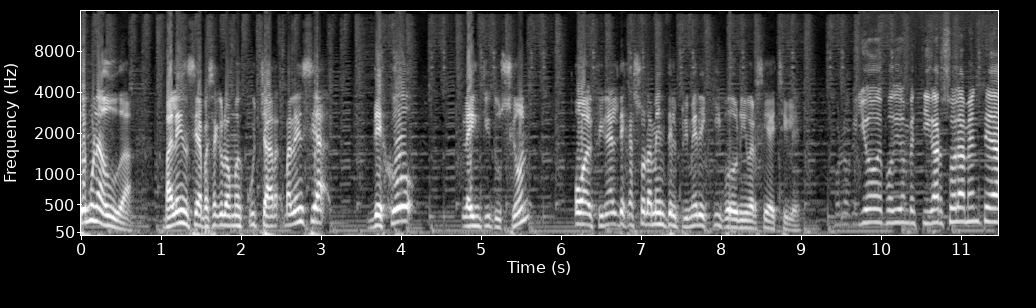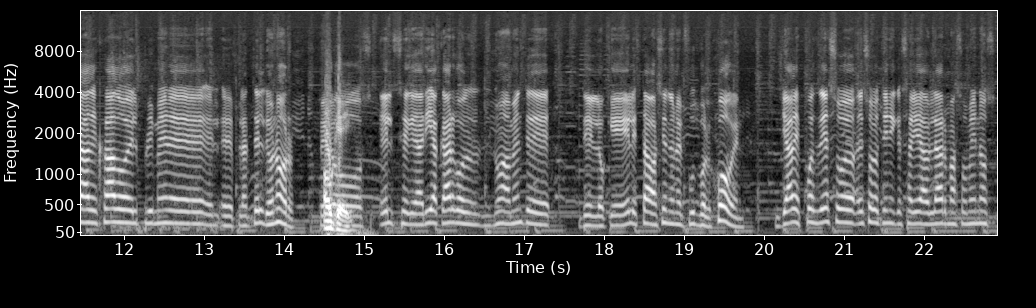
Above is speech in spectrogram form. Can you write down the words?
tengo una duda. Valencia, a pesar que lo vamos a escuchar, ¿Valencia dejó la institución o al final deja solamente el primer equipo de Universidad de Chile? Por lo que yo he podido investigar, solamente ha dejado el primer plantel de honor. Pero él se quedaría a cargo nuevamente de, lo que él estaba haciendo en el fútbol joven. Ya después de eso, eso lo tiene que salir a hablar más o menos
